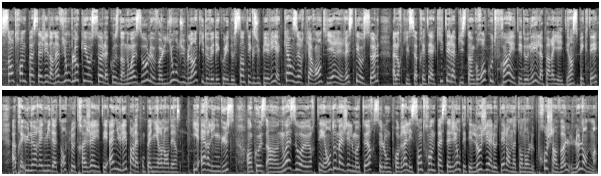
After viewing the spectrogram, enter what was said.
130 passagers d'un avion bloqué au sol à cause d'un oiseau. Le vol Lyon-Dublin qui devait décoller de Saint-Exupéry à 15h40 hier est resté au sol alors qu'il s'apprêtait à quitter la piste. Un gros coup de frein a été donné et l'appareil a été inspecté. Après une heure et demie d'attente, le trajet a été annulé par la compagnie irlandaise Aer Lingus. En cause, un oiseau a heurté et endommagé le moteur. Selon le progrès, les 130 passagers ont été logés à l'hôtel en attendant le prochain vol le lendemain.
